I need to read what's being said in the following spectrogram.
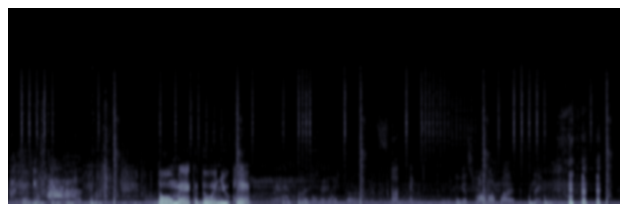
How could you have? The old man could do it and you can't. Oh, Listen. You can get swallowed up by a snake.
